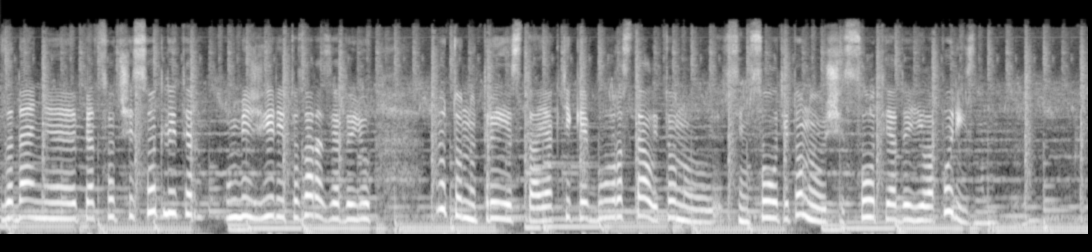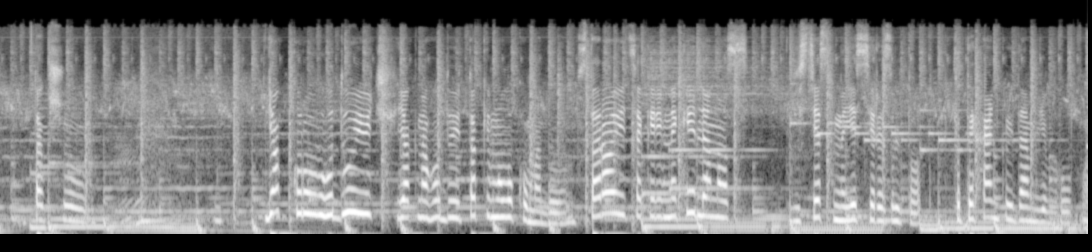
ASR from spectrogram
за день е, 500-600 літр у Міжгір'ї, то зараз я даю ну, тонну 300. Як тільки був розстал, і тонну 700, і тонну 600 я доїла по-різному. Так що як корову годують, як нагодують, так і молоко ми даємо. Стараються керівники для нас. Звісно, є і результат. Потихеньку йдемо в Європу.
